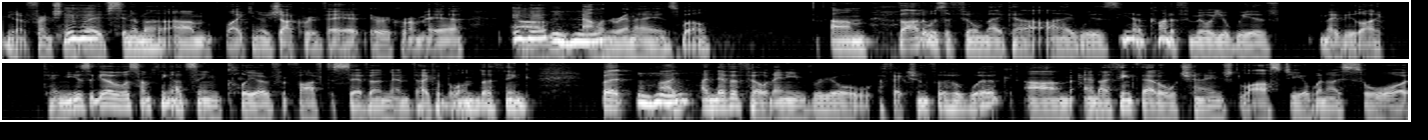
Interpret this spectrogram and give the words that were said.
you know, French New mm-hmm. Wave cinema, um, like, you know, Jacques Rivette, Eric Rohmer, mm-hmm. um, mm-hmm. Alain Resnais as well. Um, Varda was a filmmaker I was, you know, kind of familiar with maybe like 10 years ago or something. I'd seen Cleo for five to seven and Vagabond, I think. But mm-hmm. I, I, never felt any real affection for her work. Um, and I think that all changed last year when I saw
